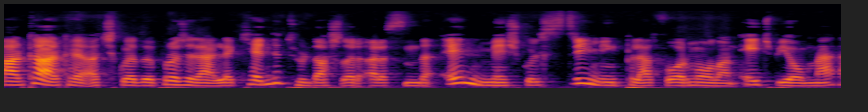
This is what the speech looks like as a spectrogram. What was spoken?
arka arkaya açıkladığı projelerle kendi türdaşları arasında en meşgul streaming platformu olan HBO Max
